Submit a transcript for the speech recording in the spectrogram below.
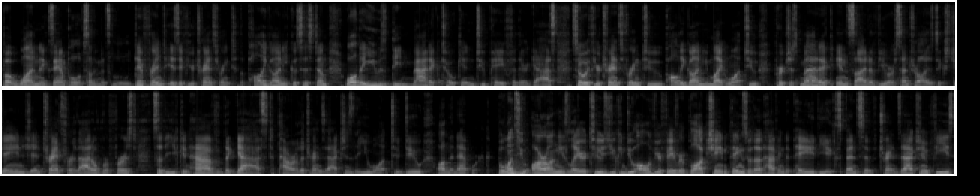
But one example of something that's a little different is if you're transferring transferring to the Polygon ecosystem, while they use the Matic token to pay for their gas. So if you're transferring to Polygon, you might want to purchase Matic inside of your centralized exchange and transfer that over first so that you can have the gas to power the transactions that you want to do on the network. But once you are on these layer twos, you can do all of your favorite blockchain things without having to pay the expensive transaction fees.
